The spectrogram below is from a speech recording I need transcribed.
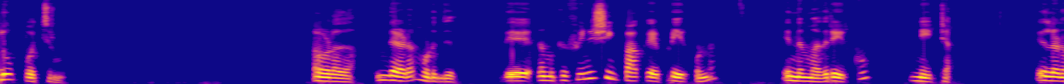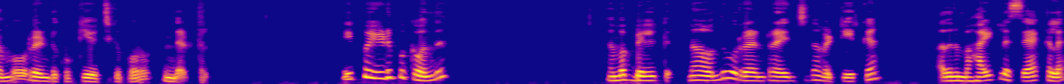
லூப் வச்சிருவோம். அவ்வளோதான் இந்த இடம் முடிஞ்சது. இது நமக்கு ஃபினிஷிங் பார்க்க எப்படி இருக்கும்னா இந்த மாதிரி இருக்கும். நீட்டாக இதில் நம்ம ஒரு ரெண்டு குக்கி வச்சுக்க போகிறோம் இந்த இடத்துல. இப்போ இடுப்புக்கு வந்து நம்ம பெல்ட் நான் வந்து ஒரு ரெண்டரை இன்ச்சு தான் வெட்டியிருக்கேன். அது நம்ம ஹைட்டில் சேர்க்கலை.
